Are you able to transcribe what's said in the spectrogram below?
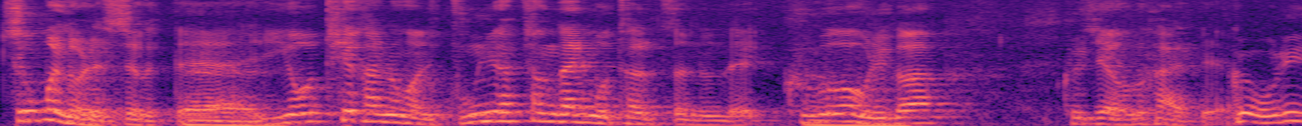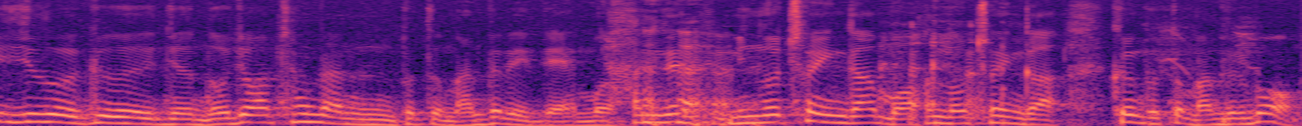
정말 놀랐어요 그때. 이게 어떻게 가는 건지. 국립 합창단이 못했었는데 그거 우리가 그 지역으로 가야 돼요. 그 우리 지도 그 노조 합창단부터 만들어야 돼. 뭐한 민노총인가? 뭐 한노총인가? 그런 것도 만들고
